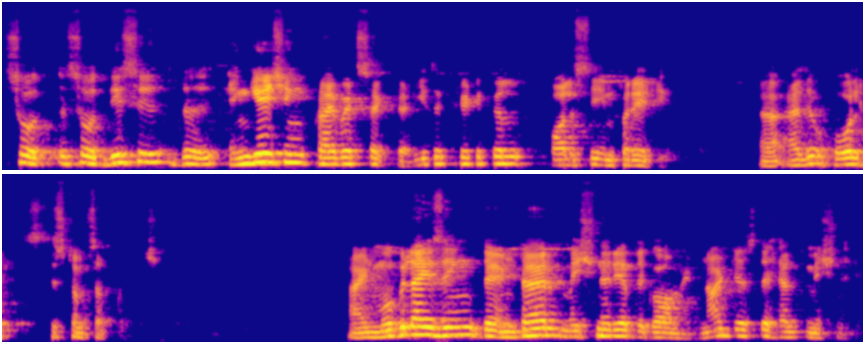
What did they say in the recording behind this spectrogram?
so, so this is the engaging private sector is a critical policy imperative uh, as a whole systems approach, and mobilizing the entire machinery of the government, not just the health machinery,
